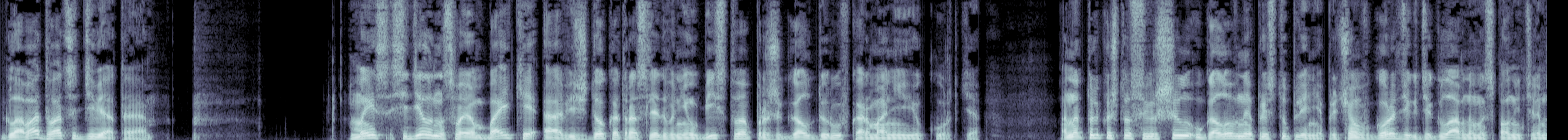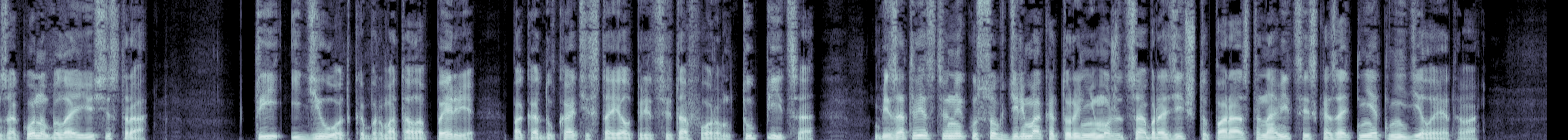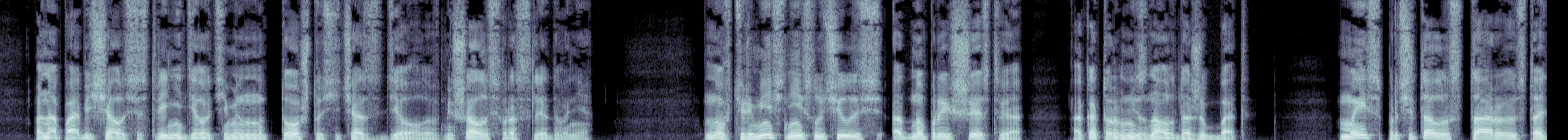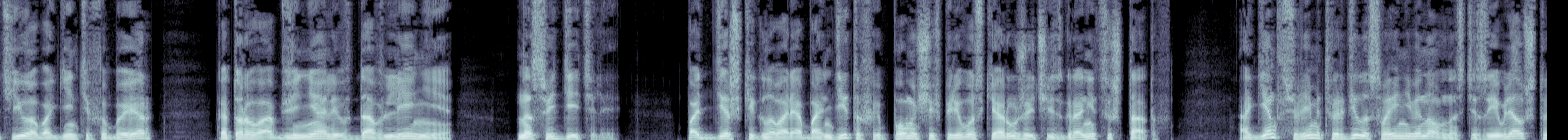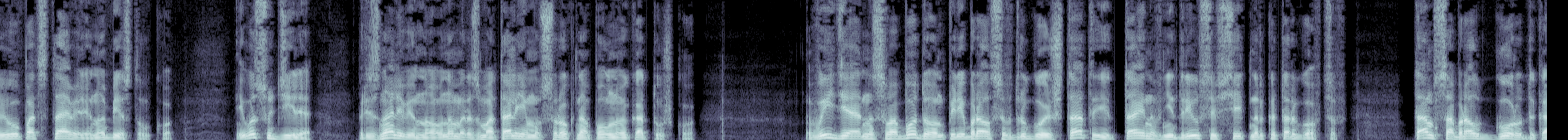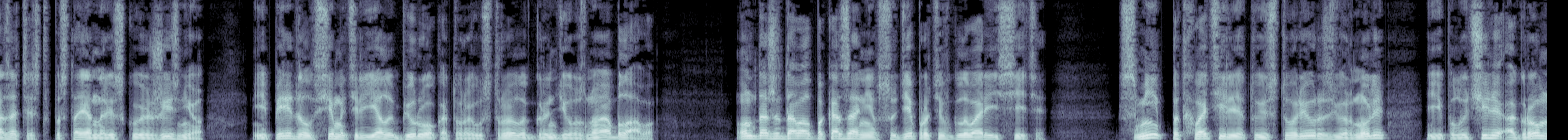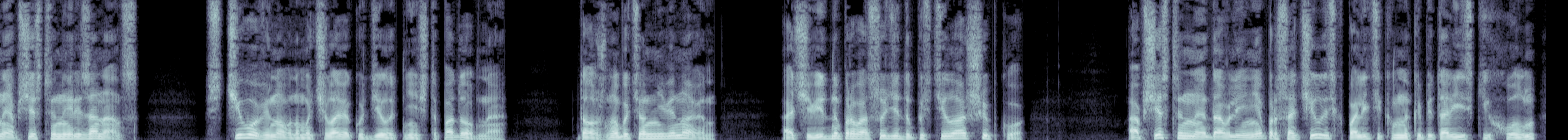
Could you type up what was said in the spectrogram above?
Глава 29. Мейс сидела на своем байке, а вещдок от расследования убийства прожигал дыру в кармане ее куртки. Она только что совершила уголовное преступление, причем в городе, где главным исполнителем закона была ее сестра. «Ты идиотка», — бормотала Перри, пока Дукати стоял перед светофором. «Тупица! Безответственный кусок дерьма, который не может сообразить, что пора остановиться и сказать «нет, не делай этого». Она пообещала сестре не делать именно то, что сейчас сделала, вмешалась в расследование. Но в тюрьме с ней случилось одно происшествие, о котором не знала даже Бет. Мейс прочитала старую статью об агенте ФБР, которого обвиняли в давлении на свидетелей поддержки главаря бандитов и помощи в перевозке оружия через границы штатов. Агент все время твердил о своей невиновности, заявлял, что его подставили, но без толку. Его судили, признали виновным и размотали ему срок на полную катушку. Выйдя на свободу, он перебрался в другой штат и тайно внедрился в сеть наркоторговцев. Там собрал гору доказательств, постоянно рискуя жизнью, и передал все материалы бюро, которое устроило грандиозную облаву. Он даже давал показания в суде против главарей сети. СМИ подхватили эту историю, развернули и получили огромный общественный резонанс. С чего виновному человеку делать нечто подобное? Должно быть, он невиновен. Очевидно, правосудие допустило ошибку. Общественное давление просочилось к политикам на капиталистский холм,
